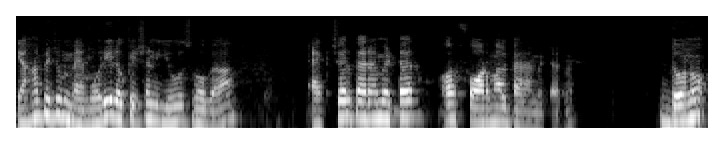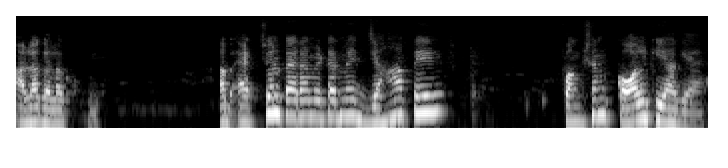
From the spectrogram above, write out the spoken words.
यहाँ पे जो मेमोरी लोकेशन यूज़ होगा एक्चुअल पैरामीटर और फॉर्मल पैरामीटर में, दोनों अलग अलग होंगे। अब एक्चुअल पैरामीटर में जहाँ पे फ़ंक्शन कॉल किया गया है,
